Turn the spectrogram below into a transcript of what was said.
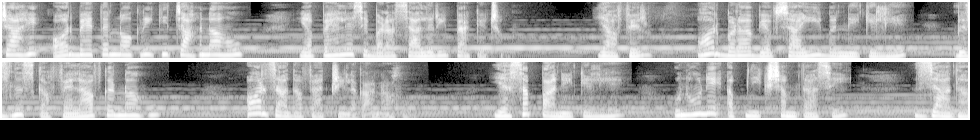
चाहे और बेहतर नौकरी की चाहना हो, या पहले से बड़ा सैलरी पैकेज हो, या फिर और बड़ा व्यवसायी बनने के लिए बिज़नेस का फैलाव करना हो और ज़्यादा फैक्ट्री लगाना हो। यह सब पाने के लिए उन्होंने अपनी क्षमता से ज़्यादा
